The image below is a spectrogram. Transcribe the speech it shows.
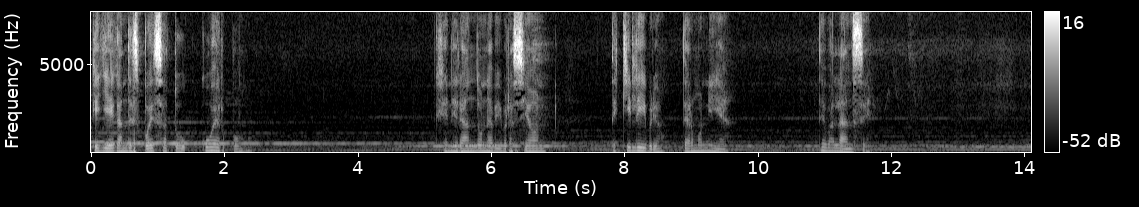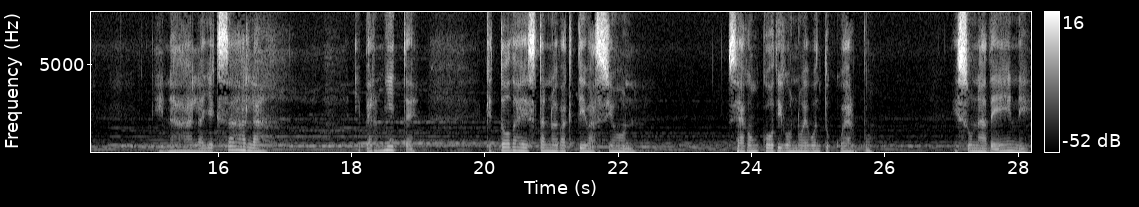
que llegan después a tu cuerpo, generando una vibración de equilibrio, de armonía balance. Inhala y exhala y permite que toda esta nueva activación se haga un código nuevo en tu cuerpo. Es un ADN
